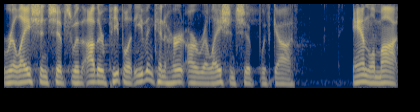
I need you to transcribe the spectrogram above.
relationships with other people. It even can hurt our relationship with God. Anne Lamott,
